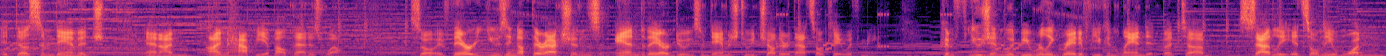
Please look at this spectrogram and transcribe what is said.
it does some damage, and I'm I'm happy about that as well. So if they're using up their actions and they are doing some damage to each other, that's okay with me. Confusion would be really great if you can land it, but uh, sadly, it's only one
